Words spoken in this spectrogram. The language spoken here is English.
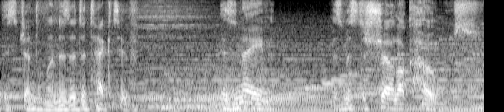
This gentleman is a detective. His name is Mr. Sherlock Holmes.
